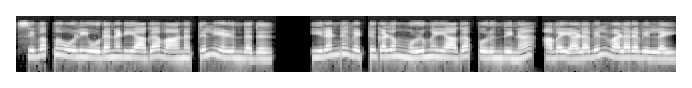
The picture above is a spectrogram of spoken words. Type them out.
சிவப்பு ஒளி உடனடியாக வானத்தில் எழுந்தது. இரண்டு வெட்டுகளும் முழுமையாக பொருந்தின அவை அளவில் வளரவில்லை.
